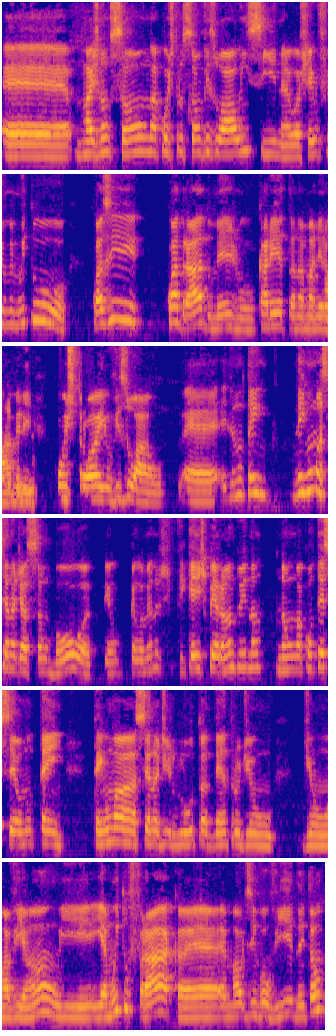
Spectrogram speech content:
é, mas não são na construção visual em si, né? Eu achei o filme muito quase quadrado mesmo, careta na maneira como ele constrói o visual. É, ele não tem nenhuma cena de ação boa, eu pelo menos fiquei esperando e não, não aconteceu, não tem. Tem uma cena de luta dentro de um, de um avião e, e é muito fraca, é, é mal desenvolvida. Então,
